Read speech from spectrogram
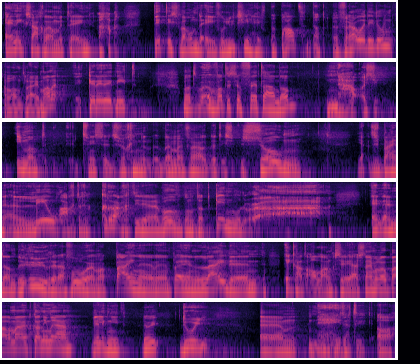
En ik zag wel meteen... ah, dit is waarom de evolutie heeft bepaald dat vrouwen dit doen. Want wij mannen kunnen dit niet. Wat, wat is er vet aan dan? Nou, als je iemand... Tenminste, zo ging het bij mijn vrouw. Dat is zo'n... Ja, het is bijna een leeuwachtige kracht die er naar boven komt. Dat kind moet... En, en dan de uren daarvoor, maar pijn hebben en pijn en lijden. En ik had al lang gezegd, ja, snij maar op, haal hem uit, kan niet meer aan. Wil ik niet. Doei. Doei. Ehm, nee, dat is... Oh,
